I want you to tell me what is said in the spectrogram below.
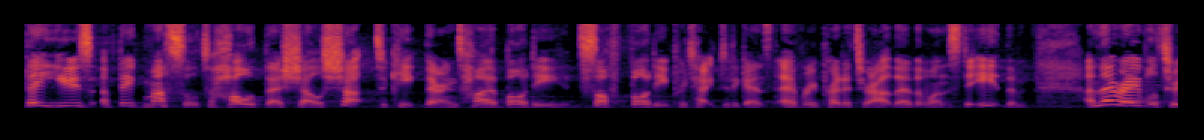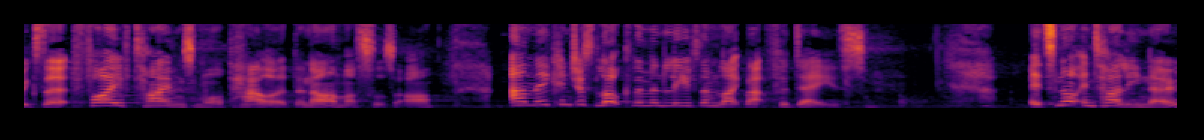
they use a big muscle to hold their shell shut to keep their entire body, soft body, protected against every predator out there that wants to eat them. And they're able to exert five times more power than our muscles are, and they can just lock them and leave them like that for days. It's not entirely known,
